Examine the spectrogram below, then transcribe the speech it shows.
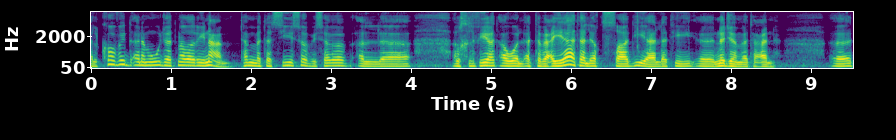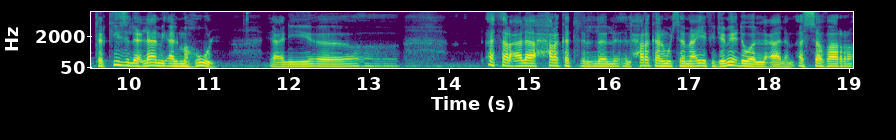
الكوفيد أنا من وجهة نظري نعم تم تسييسه بسبب الخلفيات أو التبعيات الاقتصادية التي نجمت عنه. التركيز الإعلامي المهول يعني أثر على حركة الحركة المجتمعية في جميع دول العالم السفر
